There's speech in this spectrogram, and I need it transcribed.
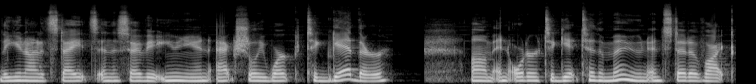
the United States and the Soviet Union actually work together um, in order to get to the moon instead of like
